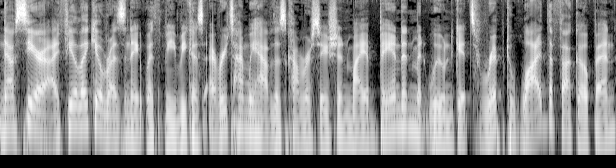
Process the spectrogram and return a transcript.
Now, Sierra, I feel like you'll resonate with me because every time we have this conversation, my abandonment wound gets ripped wide the fuck open.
